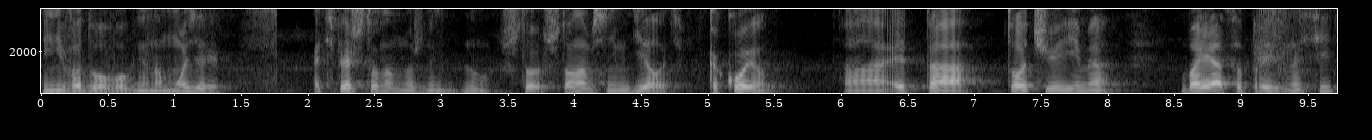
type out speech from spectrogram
и не в аду, а в огненном озере. А теперь что нам нужно, ну, что, что нам с ним делать? Какой он? А, это то, чье имя боятся произносить,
